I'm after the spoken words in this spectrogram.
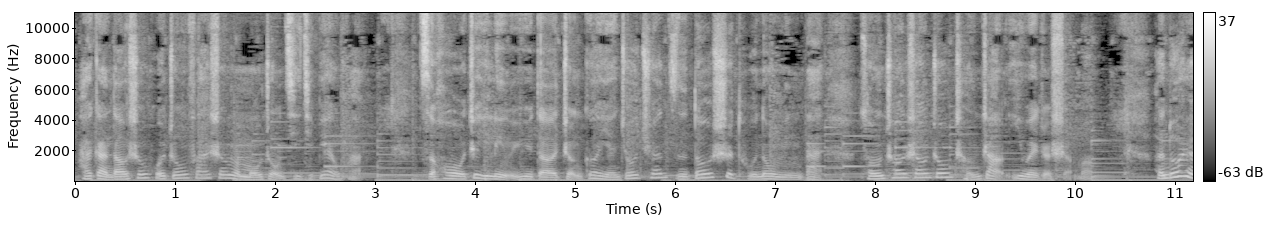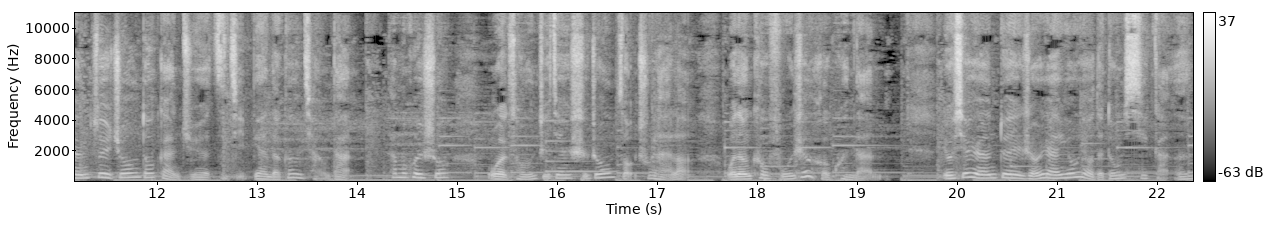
还感到生活中发生了某种积极变化。此后，这一领域的整个研究圈子都试图弄明白，从创伤中成长意味着什么。很多人最终都感觉自己变得更强大。他们会说：“我从这件事中走出来了，我能克服任何困难。”有些人对仍然拥有的东西感恩，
